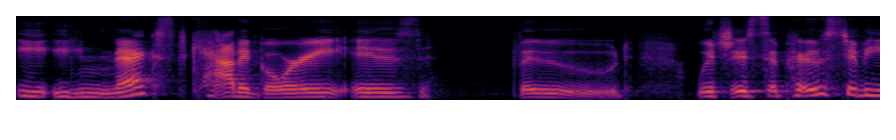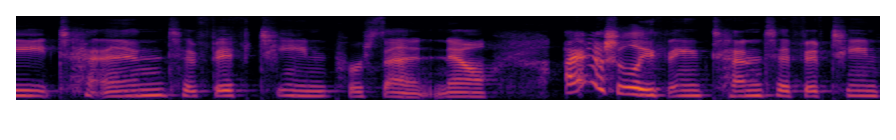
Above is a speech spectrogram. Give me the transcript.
The next category is food, which is supposed to be 10 to 15%. Now, I actually think 10 to 15%,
